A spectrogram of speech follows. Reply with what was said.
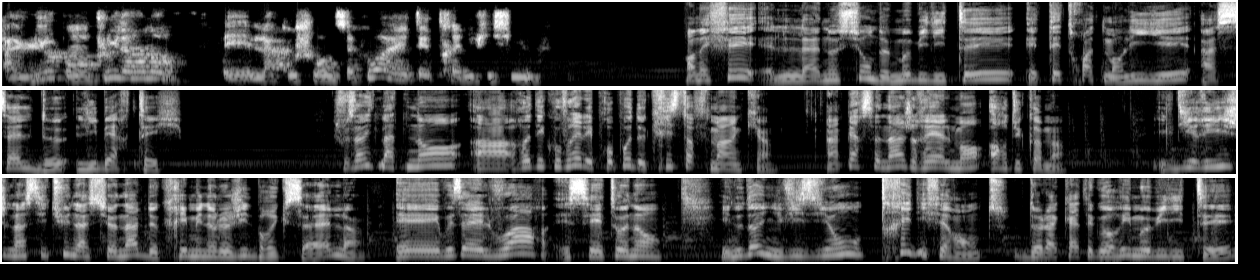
a eu lieu pendant plus d'un an. Et l'accouchement de cette loi a été très difficile. En effet, la notion de mobilité est étroitement liée à celle de liberté. Je vous invite maintenant à redécouvrir les propos de Christophe Minck, un personnage réellement hors du commun. Il dirige l'Institut national de criminologie de Bruxelles et vous allez le voir, c'est étonnant. Il nous donne une vision très différente de la catégorie mobilité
